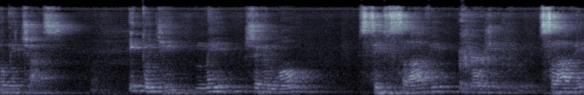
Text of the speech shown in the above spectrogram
тобі час. І тоді ми живемо з цій слави Божої, слави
